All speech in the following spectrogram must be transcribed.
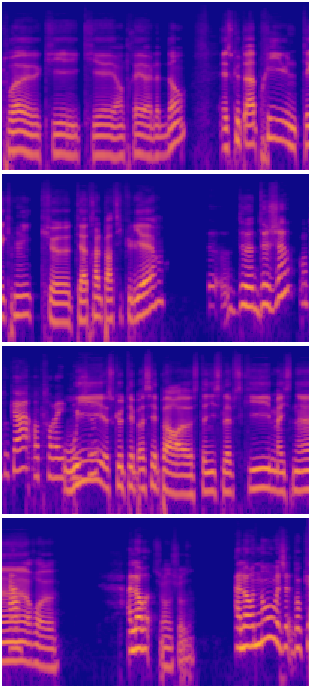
toi qui, qui es entré là-dedans, est-ce que tu as appris une technique théâtrale particulière? De, de, jeu, en tout cas, un travail Oui, est-ce que tu es passé par Stanislavski, Meissner ah. Alors, ce genre de choses? alors non, donc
